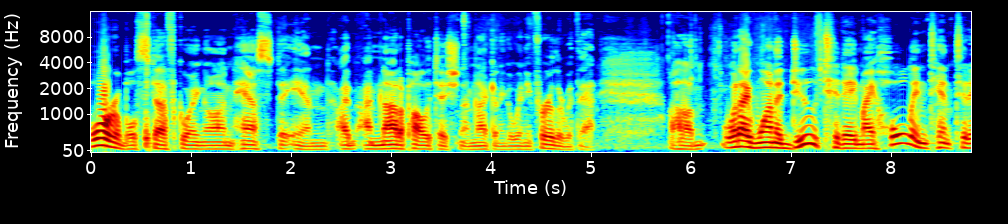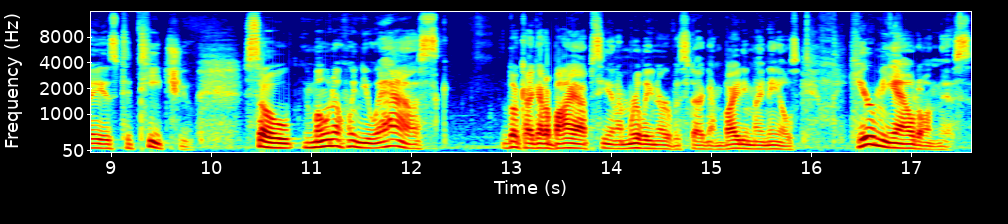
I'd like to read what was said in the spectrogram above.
horrible stuff going on has to end. I'm, I'm not a politician. I'm not going to go any further with that. Um, what I want to do today, my whole intent today is to teach you. So, Mona, when you ask, look, I got a biopsy and I'm really nervous, Doug, I'm biting my nails. Hear me out on this.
